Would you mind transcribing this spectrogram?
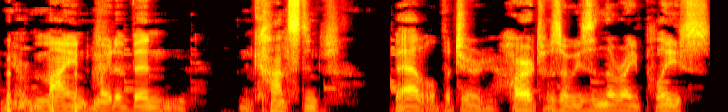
Your mind might have been in constant battle, but your heart was always in the right place.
